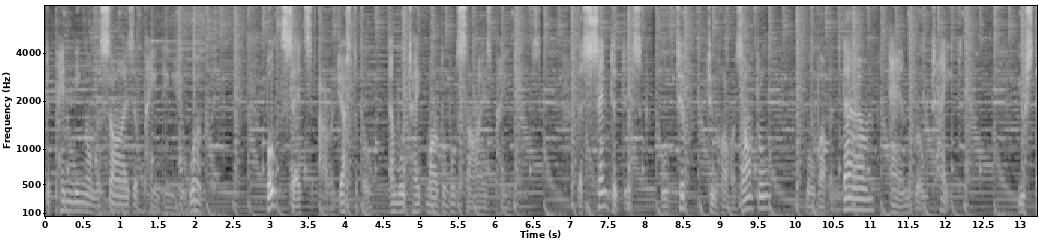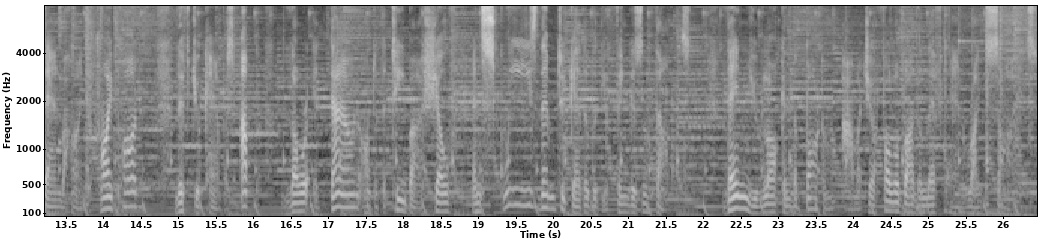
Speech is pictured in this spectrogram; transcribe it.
depending on the size of paintings you work with. Both sets are adjustable and will take multiple size paintings. The center disc will tip to horizontal, move up and down, and rotate. You stand behind the tripod, lift your canvas up, lower it down onto the T-bar shelf, and squeeze them together with your fingers and thumbs. Then you lock in the bottom armature followed by the left and right sides.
